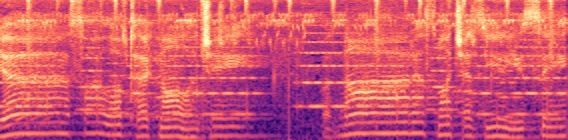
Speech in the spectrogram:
Yes, I love technology, but not as much as you, you see.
